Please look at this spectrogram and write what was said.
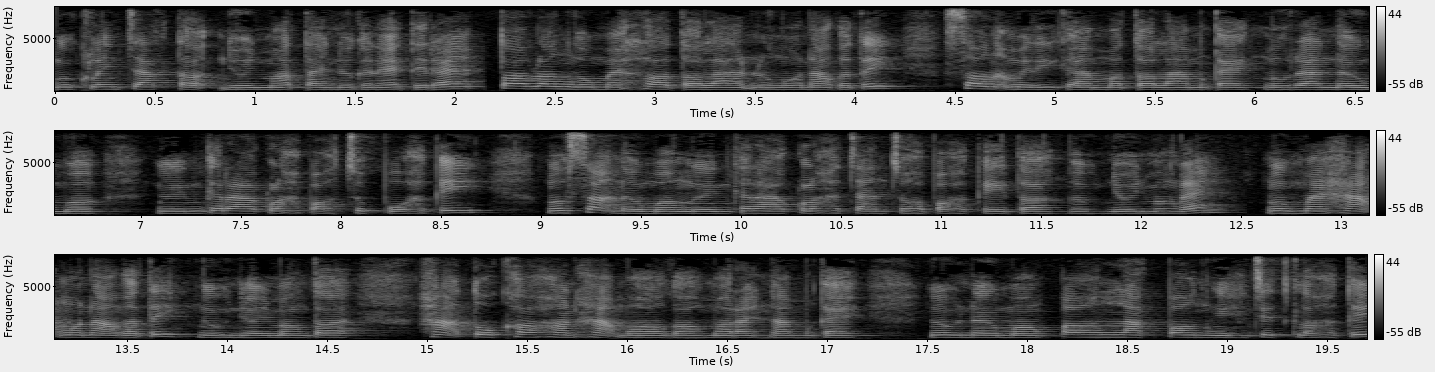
ងូក្លែងចាក់តញយមកតៃនៅកណែទេរ៉តបឡងងូម៉ែឡតឡានងូណៅកទេសនអាមេរិកាមកតឡាមកែងូរ៉ានៅមកងឿនក្រៅក្លោះបោះជពោះគេងូសក់នៅមកងឿនក្រៅក្លោះចានចុះបោះគេតងូញយមករ៉ងូម៉ែហាក់ងូណៅកទេងូញយមកតហាក់តូខហនហាក់មកកមករ៉ៃណាំកែងូនៅមកប៉នឡាក់ប៉នងីចិត្តក្លោះគេ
